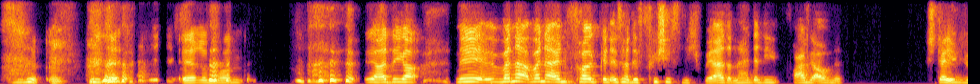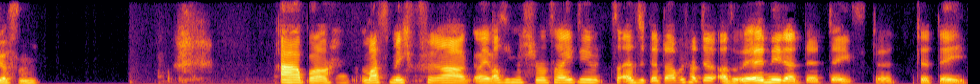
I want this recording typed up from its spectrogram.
Ehrenmann. Ja, Digga. Nee, wenn er, wenn er ein Volk, dann ist er des Fisches nicht wert. Dann hätte er die Frage auch nicht stellen dürfen. Aber was mich fragt, was ich mich schon seitdem, also der David hat ja, also, äh, nee, der, der Dave, der, der Dave.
